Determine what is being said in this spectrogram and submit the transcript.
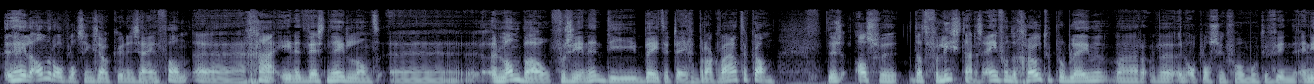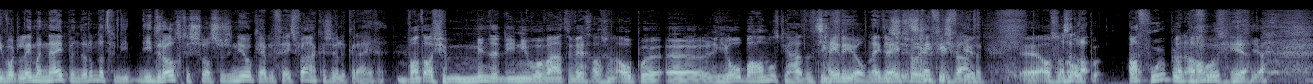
een hele andere oplossing zou kunnen zijn van... eh, ga in het West-Nederland eh, een landbouw verzinnen... die beter tegen brak water kan. Dus als we dat verliezen, nou, dat is een van de grote problemen... waar we een oplossing voor moeten vinden. En die wordt alleen maar nijpender... omdat we die, die droogtes zoals we ze nu ook hebben... steeds vaker zullen krijgen. Want als je minder die Nieuwe Waterweg als een open riool behandelt... Ja, dat is geen riool. Nee, dat is, sorry, geen vies water. als een, Als een open afvoer een afvoer, ja.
